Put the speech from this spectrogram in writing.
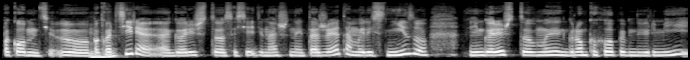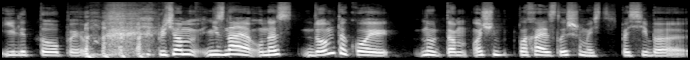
по комнате, ну, по Мгм. квартире э, говорит, что соседи наши на этаже там или снизу, они говорят, что мы громко хлопаем дверьми или топаем. Причем, не знаю, у нас дом такой, ну, там очень плохая слышимость. Спасибо,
